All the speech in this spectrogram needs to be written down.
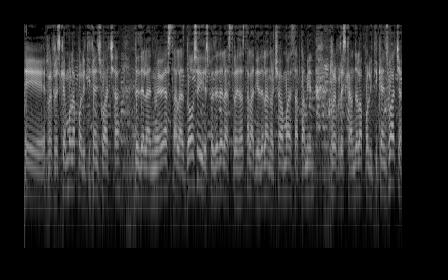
eh, refresquemos la política en Suacha desde las 9 hasta las 12 y después desde las 3 hasta las 10 de la noche vamos a estar también refrescando la política en Suacha.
